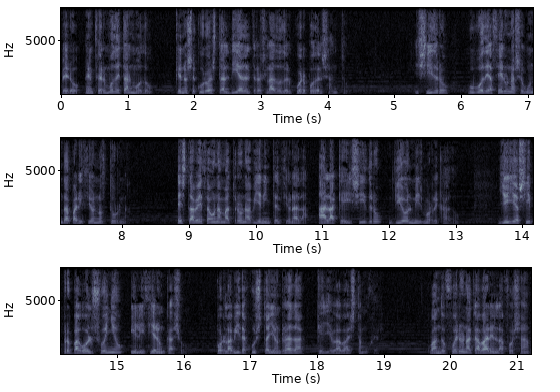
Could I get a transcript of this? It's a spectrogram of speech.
pero enfermó de tal modo que no se curó hasta el día del traslado del cuerpo del santo. Isidro hubo de hacer una segunda aparición nocturna, esta vez a una matrona bien intencionada, a la que Isidro dio el mismo recado. Y ella sí propagó el sueño y le hicieron caso, por la vida justa y honrada que llevaba esta mujer. Cuando fueron a cavar en la fosa,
